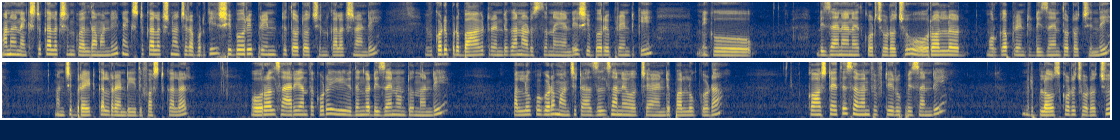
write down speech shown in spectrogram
మన నెక్స్ట్ కలెక్షన్కి వెళ్దామండి. నెక్స్ట్ కలెక్షన్ వచ్చేటప్పటికి షిబోరి ప్రింట్ తోటి వచ్చిన కలెక్షన్ అండి. ఇవి కూడా ఇప్పుడు బాగా ట్రెండ్గా నడుస్తున్నాయండి. షిబోరి ప్రింట్కి మీకు డిజైన్ అనేది కూడా చూడొచ్చు. ఓవరాల్ మురుగా ప్రింట్ డిజైన్ తోటి వచ్చింది. మంచి బ్రైట్ కలర్ అండి ఇది ఫస్ట్ కలర్. ఓవరాల్ శారీ అంతా కూడా ఈ విధంగా డిజైన్ ఉంటుందండి. పళ్ళుకు కూడా మంచి టాజిల్స్ అనేవి వచ్చాయండి పళ్ళుకు కూడా. కాస్ట్ అయితే సెవెన్ ఫిఫ్టీ రూపీస్ అండి. మీరు బ్లౌజ్ కూడా చూడొచ్చు.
